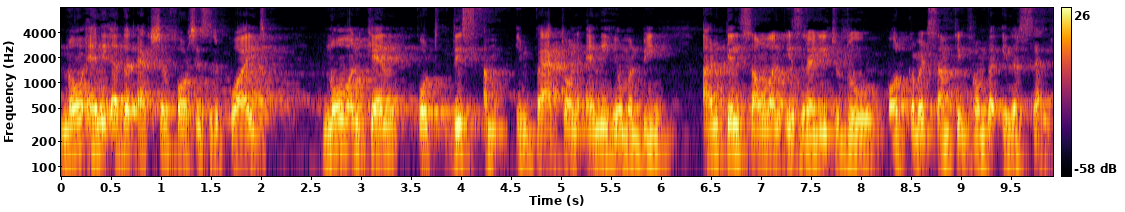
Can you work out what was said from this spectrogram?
no any other action force is required. No one can put this um, impact on any human being until someone is ready to do or commit something from the inner self.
